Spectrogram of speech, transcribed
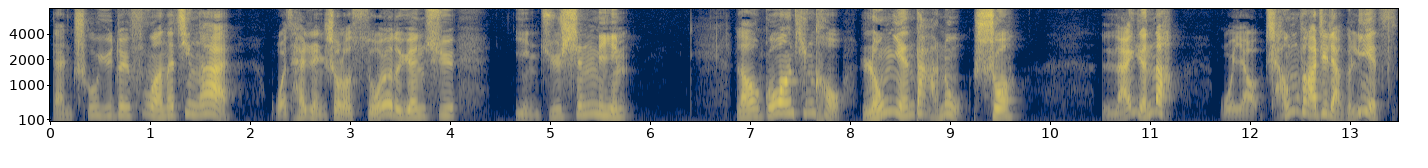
但出于对父王的敬爱，我才忍受了所有的冤屈。”隐居森林。老国王听后龙颜大怒，说：“来人呐，我要惩罚这两个劣子。”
